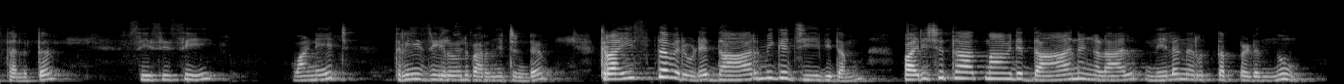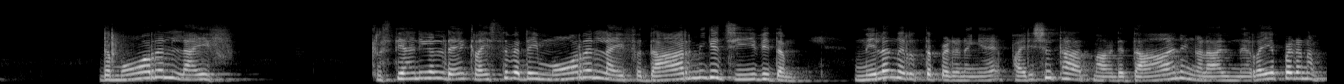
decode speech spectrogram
സ്ഥലത്ത് C C C one eight three സീറോയിൽ പറഞ്ഞിട്ടുണ്ട്. ക്രൈസ്തവരുടെ ധാർമ്മിക ജീവിതം പരിശുദ്ധാത്മാവിന്റെ ദാനങ്ങളാൽ നിലനിർത്തപ്പെടുന്നു. ദ മോറൽ ലൈഫ് ക്രിസ്ത്യാനികളുടെ ക്രൈസ്തവരുടെ മോറൽ ലൈഫ് ധാർമ്മിക ജീവിതം നിലനിർത്തപ്പെടണമെങ്കിൽ പരിശുദ്ധാത്മാവിന്റെ ദാനങ്ങളാൽ നിറയപ്പെടണം.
